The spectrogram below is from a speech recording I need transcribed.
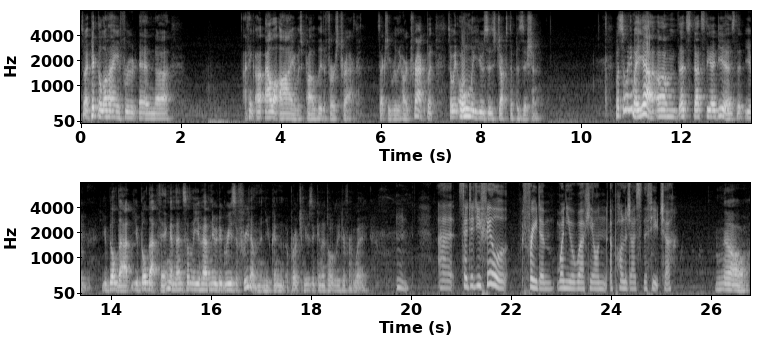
So I picked the low-hanging fruit and. Uh, I think uh, Allah I was probably the first track. It's actually a really hard track, but so it only uses juxtaposition. But so anyway, yeah, um, that's that's the idea is that you you build that you build that thing, and then suddenly you have new degrees of freedom, and you can approach music in a totally different way. Mm. Uh, so, did you feel freedom when you were working on "Apologize to the Future"? No,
